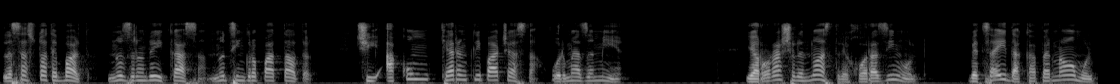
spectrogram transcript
Lăsați toate baltă, nu-ți rândui casa, nu-ți îngropa tatăl, ci acum, chiar în clipa aceasta, urmează mie. Iar orașele noastre, Horazimul, Betsaida, Capernaumul,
